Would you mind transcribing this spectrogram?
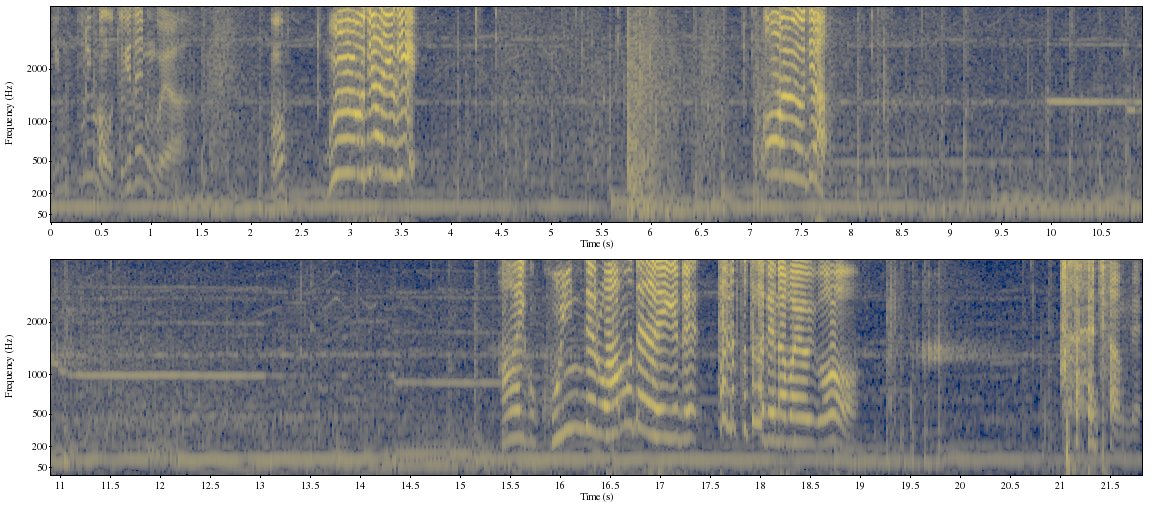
이거 뿌리면 어떻게 되는 거야 어? 뭐야 어디야 여기 이거 고인대로 아무데나 이게 레- 텔레포트가 되나봐요 이거. 아 참네.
